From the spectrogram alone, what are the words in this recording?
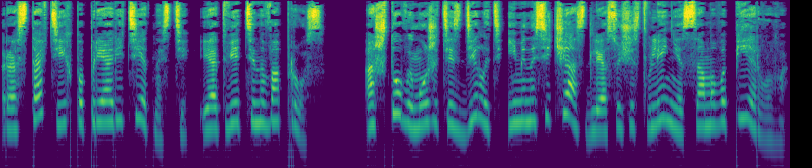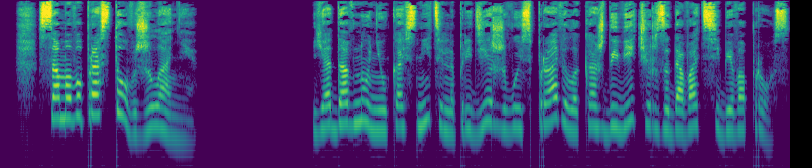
Расставьте их по приоритетности и ответьте на вопрос. А что вы можете сделать именно сейчас для осуществления самого первого, самого простого желания? Я давно неукоснительно придерживаюсь правила каждый вечер задавать себе вопрос.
